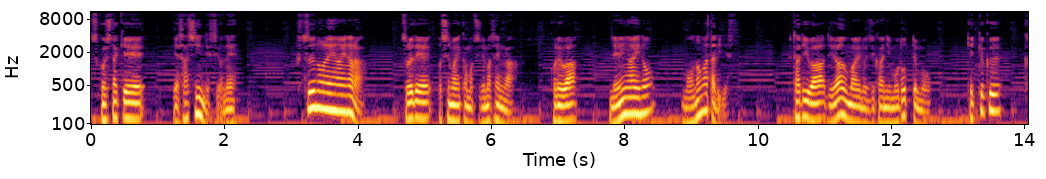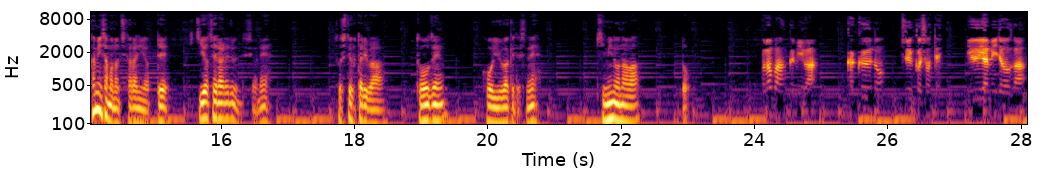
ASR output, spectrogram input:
少しだけ優しいんですよね。普通の恋愛なら、それでおしまいかもしれませんが、これは恋愛の物語です。二人は出会う前の時間に戻っても、結局神様の力によって引き寄せられるんですよね。そして二人は、当然、こういうわけですね。君の名は、と。この番組は、架空の中古書店、夕闇堂が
